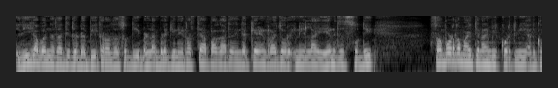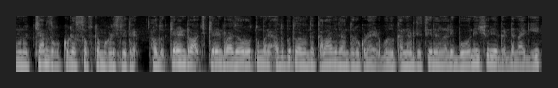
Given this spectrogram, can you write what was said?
ಇದೀಗ ಬಂದದ ಅತಿ ದೊಡ್ಡ ಭೀಕರವಾದ ಸುದ್ದಿ, ಬೆಳ್ಳಂ ಬೆಳಗ್ಗಿನ ರಸ್ತೆ ಅಪಘಾತದಿಂದ ಕಿರಣ್ ರಾಜ್ ಅವರು ಇನ್ನಿಲ್ಲ ಏನಿದೆ ಸುದ್ದಿ? ಸಂಪೂರ್ಣದ ಮಾಹಿತಿ ನಾನು ನಿಮಗೆ ಕೊಡ್ತೀನಿ. ಅದಕ್ಕೂ ಮುನ್ನ ಚಾನಲ್ ಕೂಡ ಸಬ್ಸ್ಕ್ರೈಬ್ ಮಾಡಿ ಸ್ನೇಹಿತರೆ. ಹೌದು ಕಿರಣ್ ರಾಜ್ ಕಿರಣ್ ರಾಜ್ ಅವರು ತುಂಬಾ ಅದ್ಭುತವಾದಂಥ ಕಲಾವಿದ ಅಂತಲೂ ಕೂಡ ಹೇಳ್ಬೋದು. ಕನ್ನಡತಿ ಸೀರಿಯಲ್ನಲ್ಲಿ ಭುವನೇಶ್ವರಿಯ ಗಂಡನಾಗಿ,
